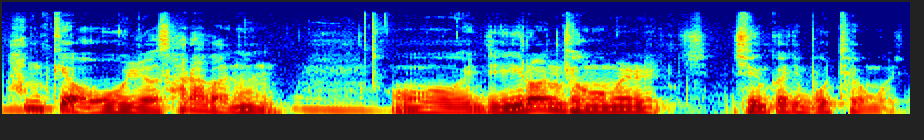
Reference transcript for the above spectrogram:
함께 어울려 살아가는 어, 이제 이런 경험을 지- 지금까지 못 해온 거죠.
